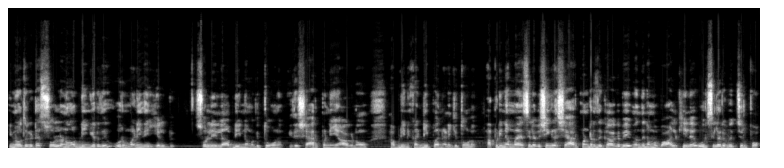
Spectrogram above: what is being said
இன்னொருத்தர்கிட்ட சொல்லணும் அப்படிங்கிறது ஒரு மனித இயல்பு. சொல்லிடலாம் அப்படின்னு நமக்கு தோணும். இதை ஷேர் பண்ணியே ஆகணும் அப்படின்னு கண்டிப்பாக நினைக்க தோணும். அப்படி நம்ம சில விஷயங்களை ஷேர் பண்ணுறதுக்காகவே வந்து நம்ம வாழ்க்கையில் ஒரு சிலரை வச்சுருப்போம்.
